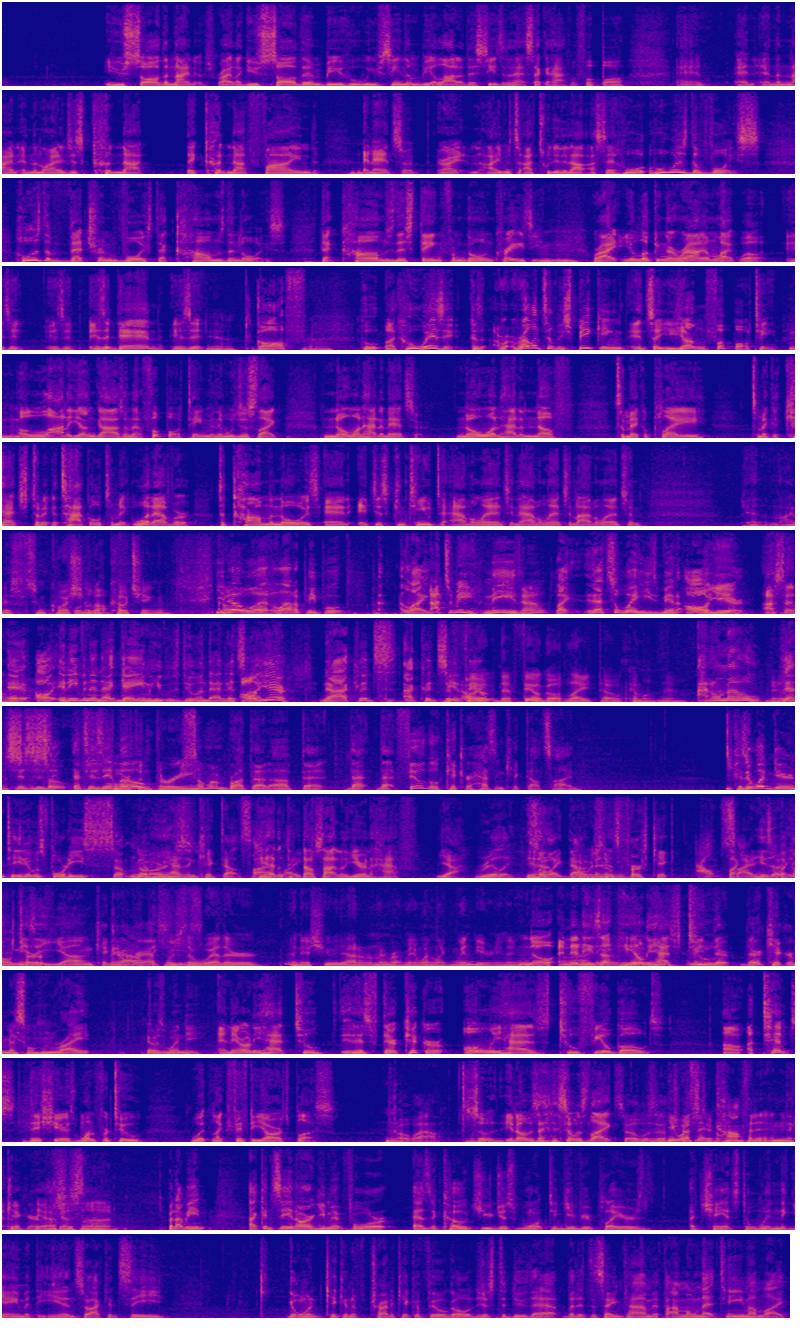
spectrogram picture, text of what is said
you saw the Niners, right? Like you saw them be who we've seen them be a lot of this season in that second half of football, and and and the nine and the Niners just could not they could not find an answer, right? And I even I tweeted it out. I said, who who is the voice? Who's the veteran voice that calms the noise, that calms this thing from going crazy, mm-hmm. right? You're looking around. I'm like, well, is it is it is it Dan? Is it Yeah. Goff? Uh-huh. Who like who is it? Because uh, relatively speaking, it's a young football team. Mm-hmm. A lot of young guys on that football team, and it was just like no one had an answer. No one had enough to make a play, to make a catch, to make a tackle, to make whatever to calm the noise, and it just continued to avalanche and avalanche and avalanche and. Yeah, the Niners Some pulled it questionable off. coaching. You know what? though. A lot of people uh, like Not to me. Me either. No? Like that's the way he's been all, All year. year. I said- and, all, and even in that game, he was doing that. And it's All like- year. Now I could s- I could see The an field, arg- the field goal late though. Come on now. I don't know. That's just his, So- that's his Fourth mo. and three. Someone brought that up that that that field goal kicker hasn't kicked outside. Because it wasn't guaranteed. It was forty something. No, yards. he hasn't kicked outside. He hadn't like, kicked outside in a year and a half. Yeah. Really? Yeah. So like that would have was been his the- first kick outside. Like- he's a like I mean, he's a young kicker. I don't think Was he's, the weather an issue? I don't remember. I mean, it wasn't like windy or anything. No, and then I he's think uh, it was he only windy. has two. I mean, their their kicker missed one right. It was windy. and they only had two. His their kicker only has two field goals uh, attempts this year. Is one for two with like fifty yards plus. Oh wow. So you know what I'm saying. So it's like So it was a. He wasn't him. confident in the kicker. Yeah. let's Guess just say. not. But I mean, I can see an argument for as a coach, you just want to give your players a chance to win the game at the end. So I could see going kicking, trying to kick a field goal just to do that. But at the same time, if I'm on that team, I'm like.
